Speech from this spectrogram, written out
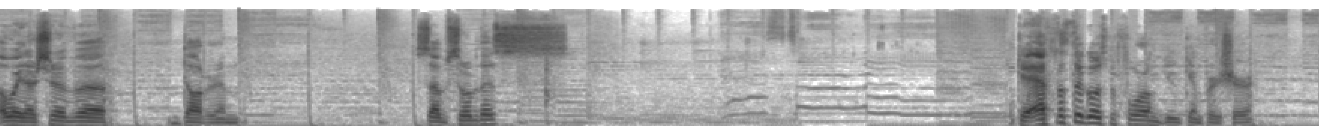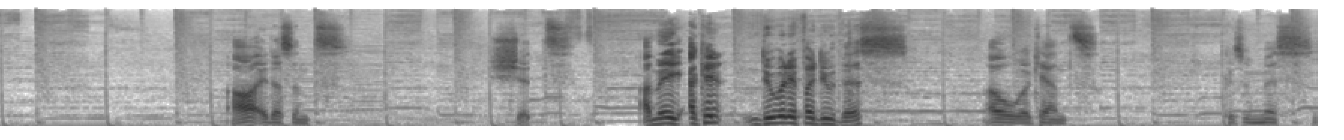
Oh wait, I should have uh, dotted him. So absorb this. Okay, still goes before on Duke, I'm pretty sure. Oh, it doesn't. Shit. I mean, I can do it if I do this. Oh, I can't. Because we miss.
